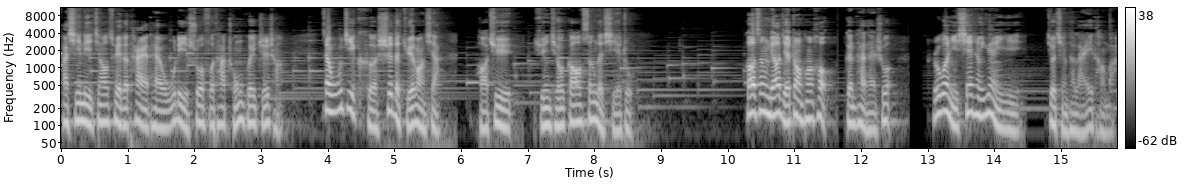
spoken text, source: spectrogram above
他心力交瘁的太太无力说服他重回职场，在无计可施的绝望下，跑去寻求高僧的协助。高僧了解状况后，跟太太说：“如果你先生愿意，就请他来一趟吧。”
